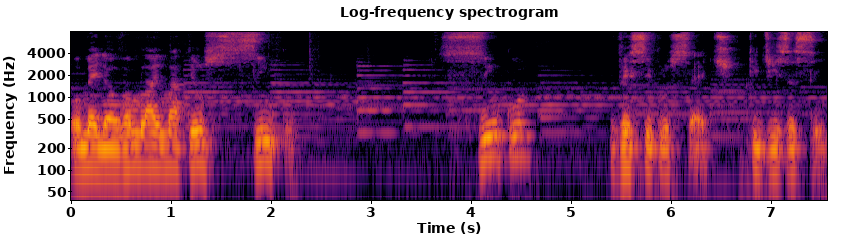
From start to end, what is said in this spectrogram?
Ou melhor, vamos lá em Mateus 5. 5, versículo 7, que diz assim:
